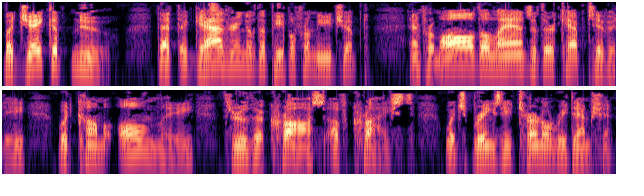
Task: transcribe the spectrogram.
But Jacob knew that the gathering of the people from Egypt and from all the lands of their captivity would come only through the cross of Christ, which brings eternal redemption.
